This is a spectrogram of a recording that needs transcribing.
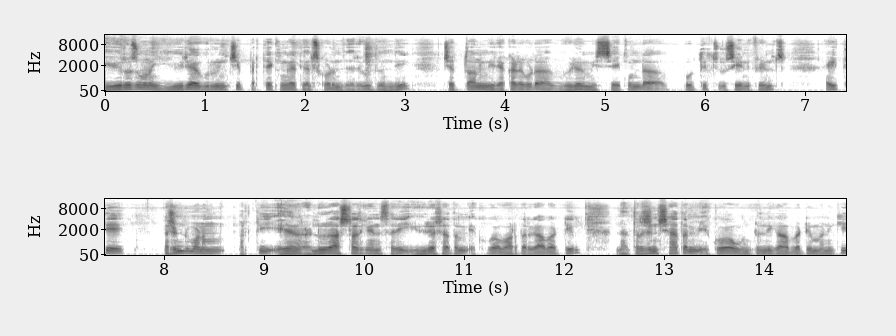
ఈరోజు మనం యూరియా గురించి ప్రత్యేకంగా తెలుసుకోవడం జరుగుతుంది. చెప్తాను మీరు ఎక్కడ కూడా వీడియో మిస్ చేయకుండా పూర్తి చూసేయండి ఫ్రెండ్స్. అయితే ప్రజెంట్ మనం ప్రతి ఏదైనా రెండు రాష్ట్రాలకైనా సరే యూరియా శాతం ఎక్కువగా వాడతారు కాబట్టి నత్రజని శాతం ఎక్కువగా ఉంటుంది కాబట్టి మనకి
